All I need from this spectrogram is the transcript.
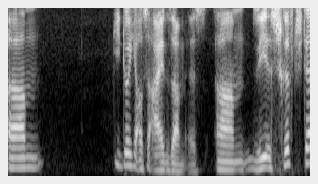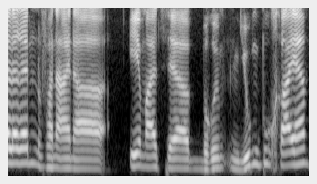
Ähm, die durchaus einsam ist. Ähm, sie ist Schriftstellerin von einer ehemals sehr berühmten Jugendbuchreihe,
